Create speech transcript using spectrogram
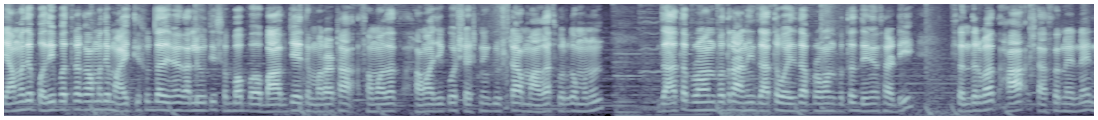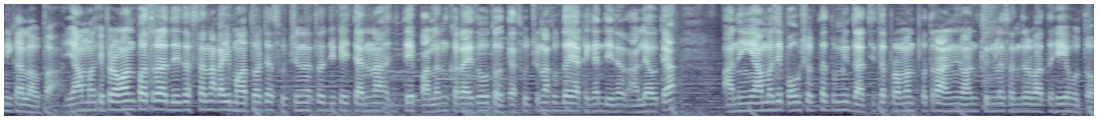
यामध्ये परिपत्रकामध्ये माहितीसुद्धा देण्यात आली होती. सबब बाब जे आहे ते मराठा समाजात सामाजिक व शैक्षणिकदृष्ट्या मागासवर्ग म्हणून जात प्रमाणपत्र आणि जात वैधता प्रमाणपत्र देण्यासाठी संदर्भात हा शासन निर्णय निघाला होता. यामध्ये प्रमाणपत्र देत असताना काही महत्त्वाच्या सूचनाचं जे काही त्यांना ते पालन करायचं होतं त्या सूचनासुद्धा या ठिकाणी देण्यात आल्या होत्या. आणि यामध्ये पाहू शकता तुम्ही जातीचं प्रमाणपत्र आणि नॉन क्रिमिनल संदर्भात हे होतं.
